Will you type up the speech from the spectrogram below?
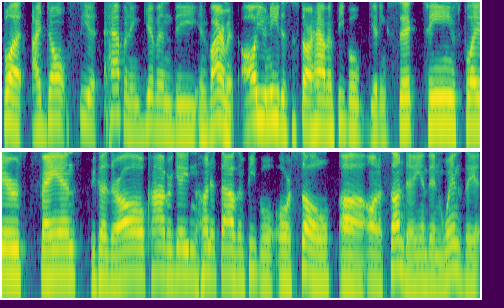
but I don't see it happening given the environment. All you need is to start having people getting sick, teams, players, fans, because they're all congregating 100,000 people or so uh, on a Sunday, and then Wednesday,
